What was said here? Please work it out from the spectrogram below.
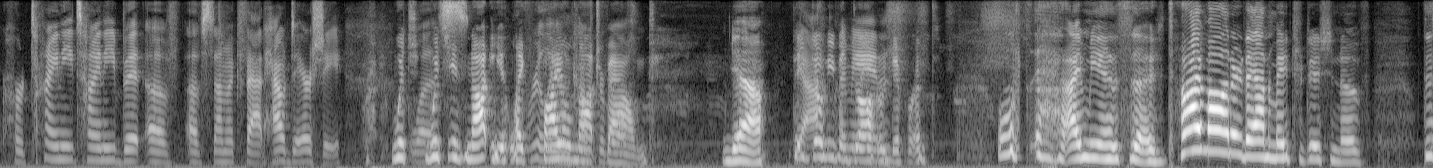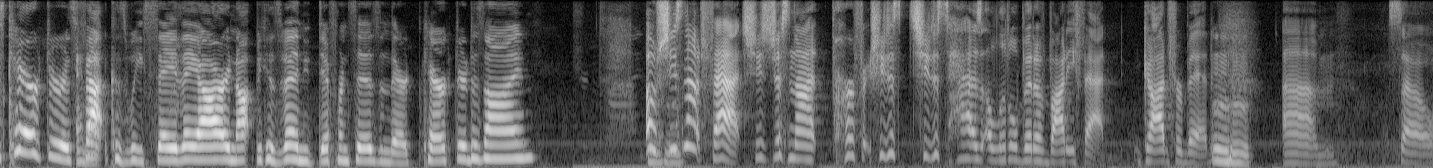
her tiny tiny bit of, of stomach fat. How dare she? Which which is not like really file not found. Yeah. They Yeah, don't even I draw her different. Well, I mean, it's a time honored anime tradition of this character is fat because we say they are, not because of any differences in their character design. Oh, she's not fat. She's just not perfect. She just she just has a little bit of body fat. God forbid. Um, so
